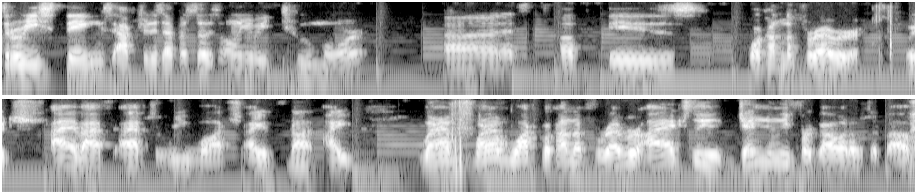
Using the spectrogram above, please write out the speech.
three things. After this episode is only gonna be two more. Uh next up is wakanda forever which i have i have to rewatch. I have not i when I when I watched Wakanda Forever, I actually genuinely forgot what it was about.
